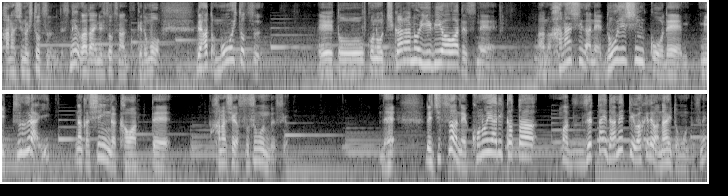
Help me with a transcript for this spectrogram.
話の一つですね話題の一つなんですけどもであともう一つえっ、ー、とこの力の指輪はですねあの話がね同時進行で3つぐらいなんかシーンが変わって話が進むんですよ。ね。で実はねこのやり方、まあ、絶対ダメっていうわけではないと思うんですね。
